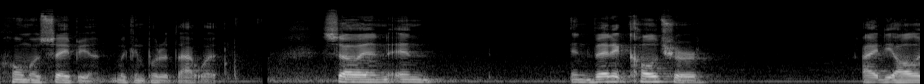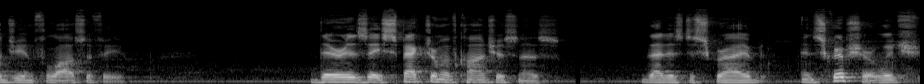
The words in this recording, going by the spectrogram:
Homo sapien. We can put it that way. So in in in Vedic culture, ideology and philosophy, there is a spectrum of consciousness that is described in Scripture, which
